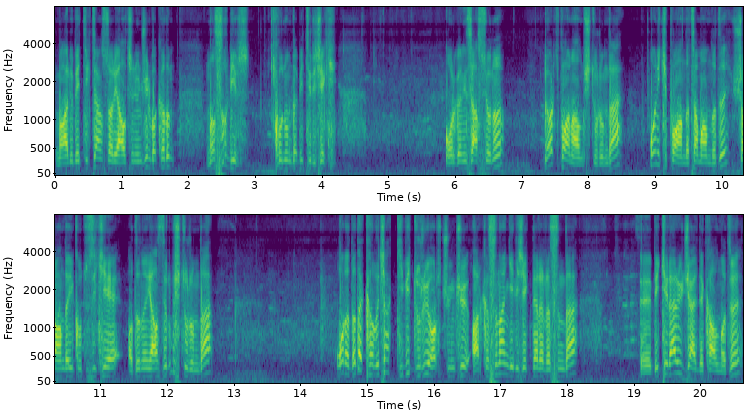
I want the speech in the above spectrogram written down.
mağlup ettikten sonra Yalçın Üncül bakalım nasıl bir konumda bitirecek organizasyonu 4 puan almış durumda. 12 puanla tamamladı. Şu anda ilk 32'ye adını yazdırmış durumda orada da kalacak gibi duruyor. Çünkü arkasından gelecekler arasında e, Bekir Yücel de kalmadı.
